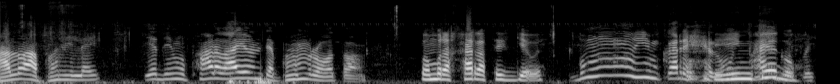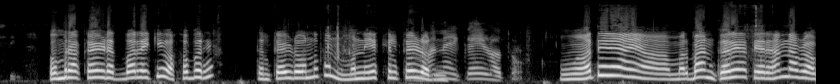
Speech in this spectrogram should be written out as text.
હાલો આ ભરી લઈ. એ દી હું ફાળવા આવ્યો ને ત્યાં ભમરો હતો. આમ ભમરા ખારા થઈ ગયા હોય. બૂમ એમ કરે. એમ કે પછી. ભમરા કઈડા બરે કેવા ખબર હે? તને કઈડો નતો ને? મને એકેલ કઈડો મને નહીં. કઈડો તો. હું હતી ને અહીંયા મારા બાન ઘરે ત્યારે હન્ના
